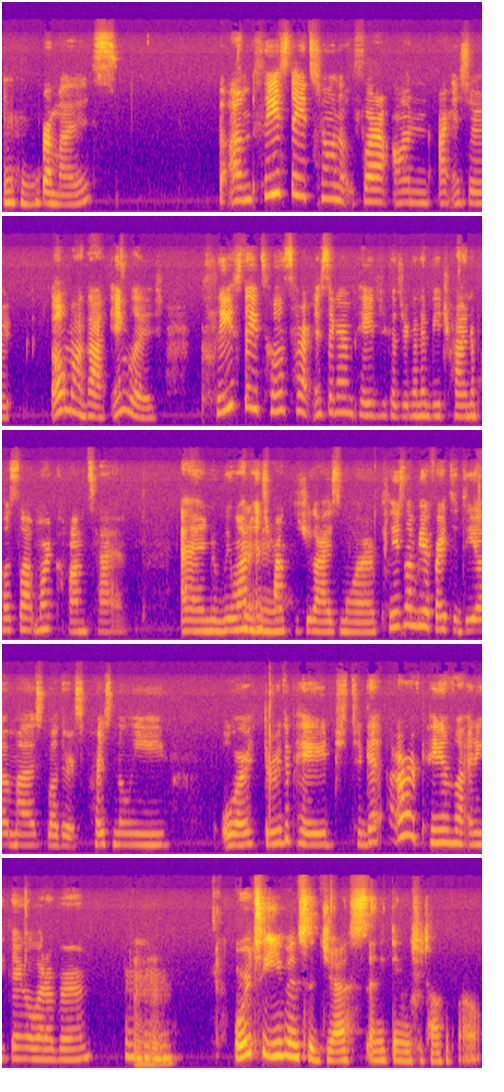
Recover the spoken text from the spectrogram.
hmm from us. But um, please stay tuned for on our Insta. Oh my God, English! Please stay tuned to our Instagram page because we're gonna be trying to post a lot more content, and we want to Mhm. interact with you guys more. Please don't be afraid to DM us, whether it's personally or through the page, to get our opinions on anything or whatever. hmm Mhm. Or to even suggest anything we should talk about.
